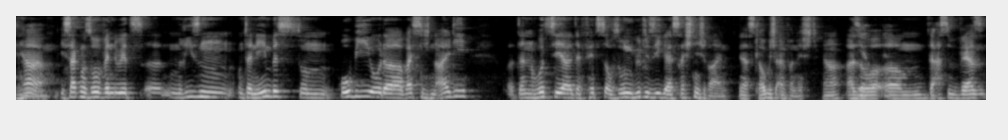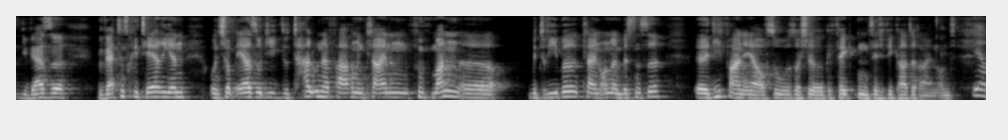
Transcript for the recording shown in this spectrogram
ja, ich sag mal so, wenn du jetzt äh, ein riesen Unternehmen bist, so ein Obi oder weiß nicht, ein Aldi, dann holst du ja, der fetzt auf so einen Gütesieger erst recht nicht rein. Ja, das glaube ich einfach nicht. Ja, also ja, ja. Ähm, da hast du diverse, diverse Bewertungskriterien und ich glaube eher so die total unerfahrenen kleinen Fünf-Mann-Betriebe, äh, kleinen Online-Businesse, äh, die fallen eher auf so solche gefakten Zertifikate rein. Und ja,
